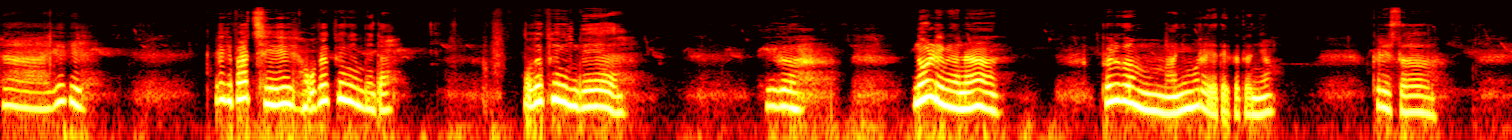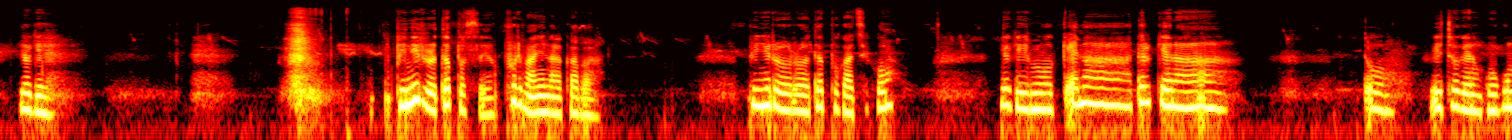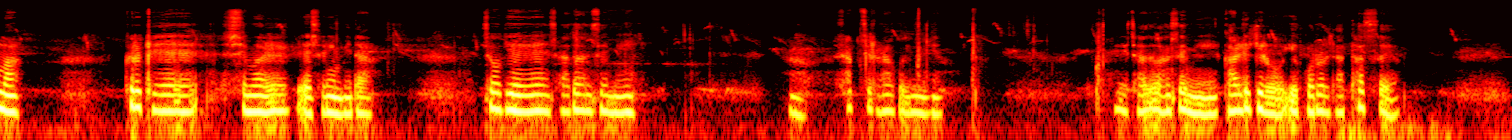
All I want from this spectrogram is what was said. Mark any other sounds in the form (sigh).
자, 여기, 여기 밭이 500평입니다. 500평인데, 이거, 놀리면은, 벌금 많이 물어야 되거든요. 그래서, 여기, 비닐으로 덮었어요. 풀이 많이 날까봐. 비닐으로 덮어가지고, 여기 뭐, 깨나, 들깨나, 또, 위쪽에는 고구마, 그렇게 심을 예정입니다. 저기에 자두한샘이 어, 삽질을 하고 있네요. 이 자두한샘이 갈리기로 이 골을 다 탔어요.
